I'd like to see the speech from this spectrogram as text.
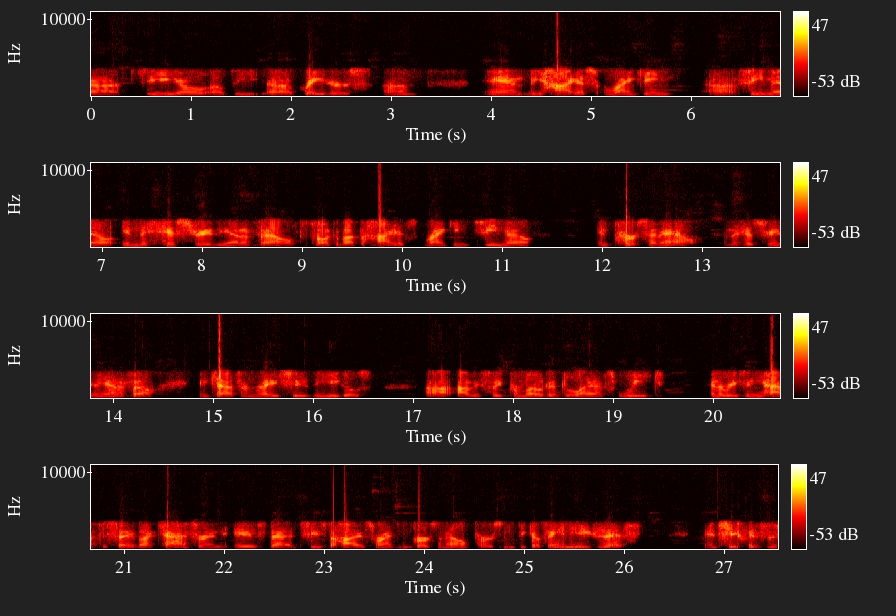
uh, CEO of the uh, Raiders um, and the highest ranking uh, female in the history of the NFL, to talk about the highest ranking female in personnel in the history of the NFL. And Catherine Raiche, who the Eagles uh, obviously promoted last week and the reason you have to say about Catherine is that she's the highest ranking personnel person because Amy exists. And she was the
